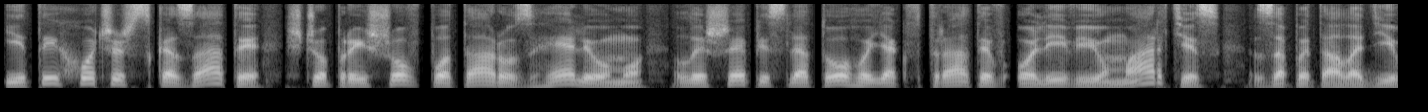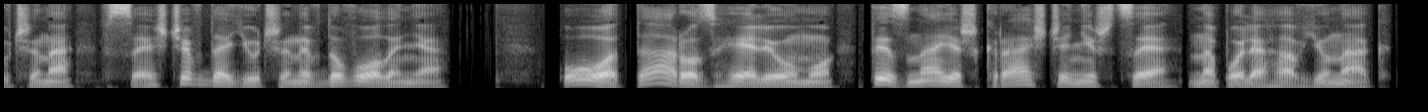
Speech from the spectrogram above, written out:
І ти хочеш сказати, що прийшов по тару з Геліуму лише після того, як втратив Олівію Мартіс? запитала дівчина, все ще вдаючи невдоволення. О, таро з Геліуму, ти знаєш краще, ніж це, наполягав юнак.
